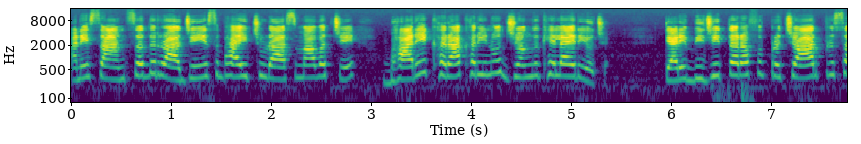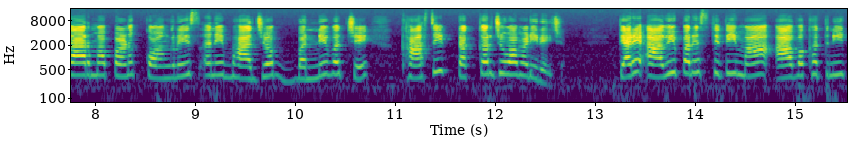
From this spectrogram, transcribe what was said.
અને સાંસદ રાજેશભાઈ ચુડાસમા વચ્ચે ભારે ખરાખરીનો જંગ ખેલાઈ રહ્યો છે. ત્યારે બીજી તરફ પ્રચાર પ્રસારમાં પણ કોંગ્રેસ અને ભાજપ બંને વચ્ચે ખાસી ટક્કર જોવા મળી રહી છે. ત્યારે આવી પરિસ્થિતિમાં આ વખતની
